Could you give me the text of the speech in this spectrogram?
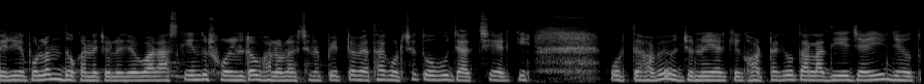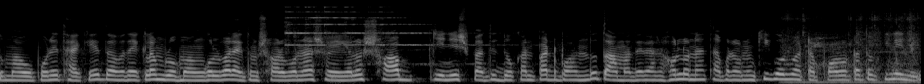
বেরিয়ে পড়লাম, দোকানে চলে যাব। আর আজকে কিন্তু শরীরটাও ভালো লাগছে না, পেটটা ব্যথা করছে, তবু যাচ্ছি আর কি করতে হবে, ওর জন্যই আর কি ঘরটাকেও তালা দিয়ে যাই, যেহেতু মা উপরে থাকে। তবে দেখলাম মঙ্গলবার একদম সর্বনাশ হয়ে গেল, সব জিনিসপাতি দোকানপাট বন্ধ, তো আমাদের আর হলো না, তারপরে আমি কী করব, একটা পরোটা তো কিনে নিই।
